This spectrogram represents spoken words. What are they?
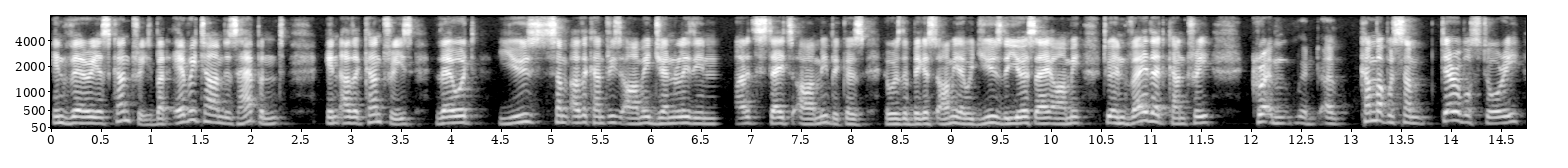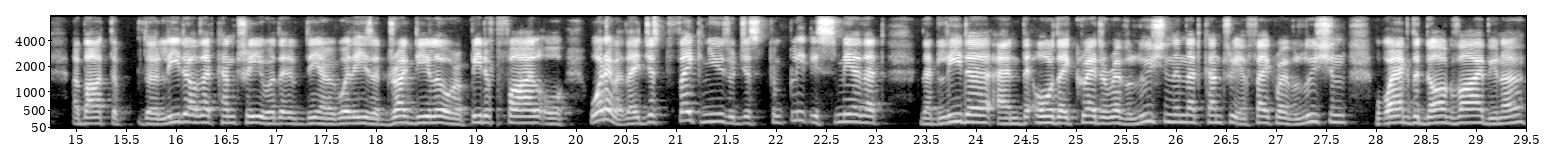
in various countries. But every time this happened in other countries, they would use some other country's army, generally the United States Army, because it was the biggest army. They would use the USA Army to invade that country, uh, come up with some terrible story about the, the leader of that country, whether you know whether he's a drug dealer or a pedophile or whatever. They just fake news would just completely smear that that leader, and or they create a revolution in that country, a fake revolution, wag the dog vibe, you know,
